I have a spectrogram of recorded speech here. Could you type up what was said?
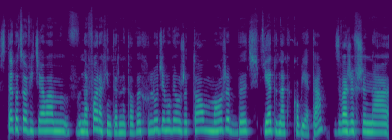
Z tego co widziałam na forach internetowych, ludzie mówią, że to może być jednak kobieta, zważywszy na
